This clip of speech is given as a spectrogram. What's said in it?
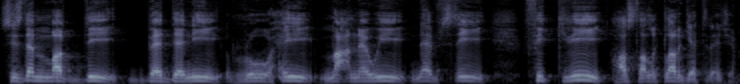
Sizde maddi, bedeni, ruhi, manevi, nefsi, fikri hastalıklar getireceğim.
